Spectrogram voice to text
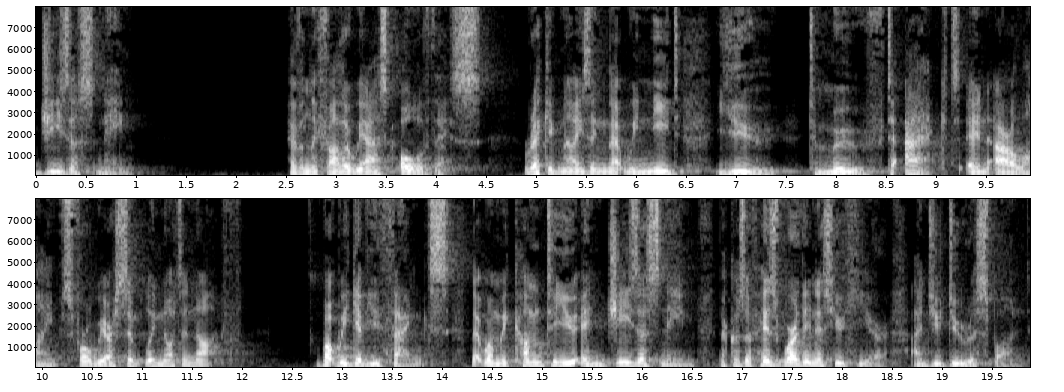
Jesus' name. Heavenly Father, we ask all of this, recognizing that we need you to move, to act in our lives, for we are simply not enough. But we give you thanks that when we come to you in Jesus' name, because of his worthiness, you hear and you do respond.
